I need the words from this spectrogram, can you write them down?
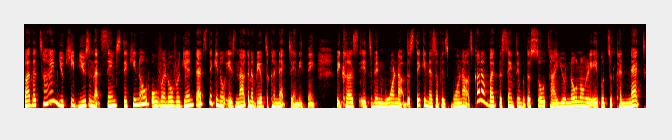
By the time you keep using that same sticky note over and over again that sticky note is not going to be able to connect to anything because it's been worn out. The stickiness of it's worn out. It's kind of like the same thing with the soul tie. You're no longer able to connect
